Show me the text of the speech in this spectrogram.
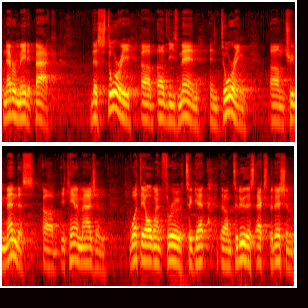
never made it back, the story of, of these men enduring um, tremendous, uh, you can't imagine what they all went through to get um, to do this expedition.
